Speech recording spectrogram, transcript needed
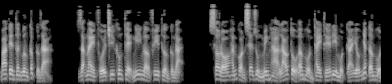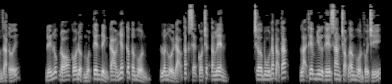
ba tên thân vương cấp cường giả. Dạng này phối trí không thể nghi ngờ phi thường cường đại. Sau đó hắn còn sẽ dùng minh hà lão tổ âm hồn thay thế đi một cái yếu nhất âm hồn ra tới. Đến lúc đó có được một tên đỉnh cao nhất cấp âm hồn, luân hồi đạo tắc sẽ có chất tăng lên. Chờ bù đắp đạo tắc, lại thêm như thế sang trọng âm hồn phối trí,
